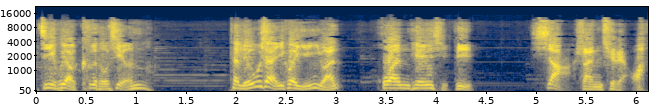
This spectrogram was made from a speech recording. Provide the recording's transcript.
几乎要磕头谢恩了。他留下一块银元，欢天喜地下山去了啊。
